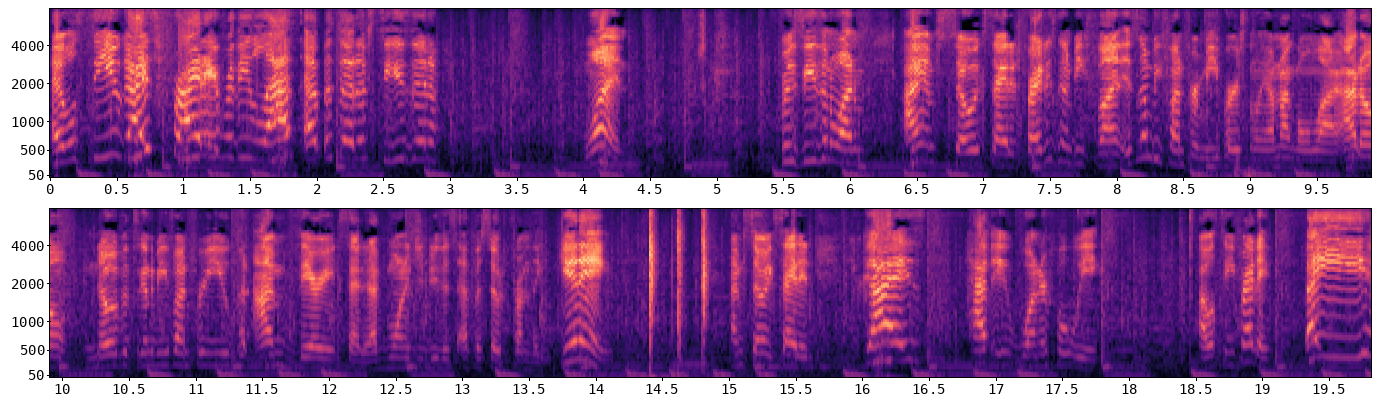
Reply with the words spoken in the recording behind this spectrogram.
I will see you guys Friday for the last episode of season one. For season one. I am so excited. Friday's gonna be fun. It's gonna be fun for me personally. I'm not gonna lie. I don't know if it's gonna be fun for you, but I'm very excited. I've wanted to do this episode from the beginning. I'm so excited. You guys have a wonderful week. I will see you Friday. Bye.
